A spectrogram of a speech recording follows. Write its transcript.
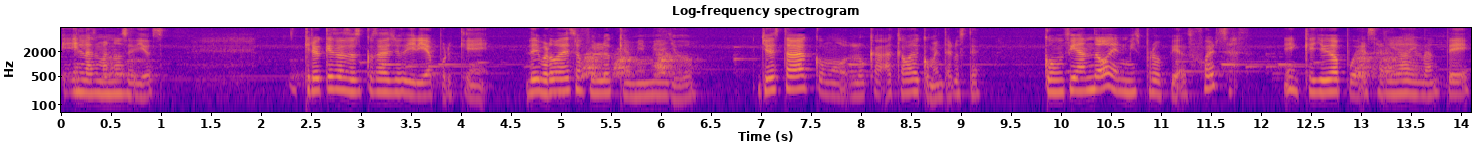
en las manos de Dios. Creo que esas dos cosas yo diría porque de verdad eso fue lo que a mí me ayudó. Yo estaba como lo que acaba de comentar usted, confiando en mis propias fuerzas, en que yo iba a poder salir adelante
